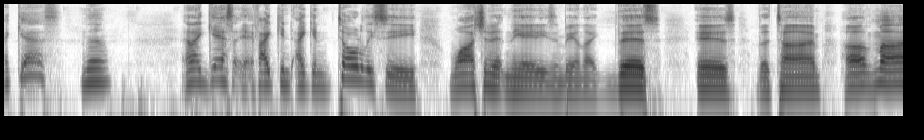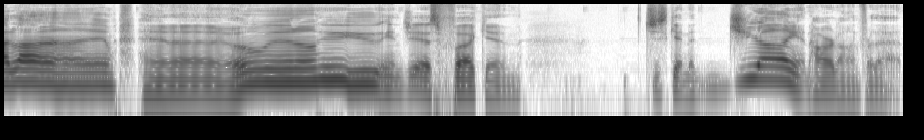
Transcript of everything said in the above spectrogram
I guess. No. And I guess if I can I can totally see watching it in the 80s and being like this is the time of my life, and I owe it all to you. And just fucking, just getting a giant hard on for that.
